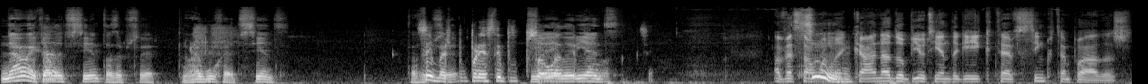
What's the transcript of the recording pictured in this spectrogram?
Não, é que ela é deficiente, estás a perceber? Não é burra, é deficiente. Estás Sim, mas para esse tipo de E pessoa. é tipo, hilariante. sim. A versão Sim. americana do Beauty and the Geek teve 5 temporadas.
